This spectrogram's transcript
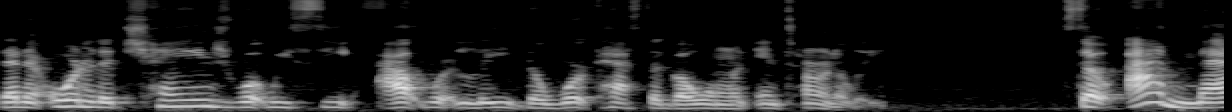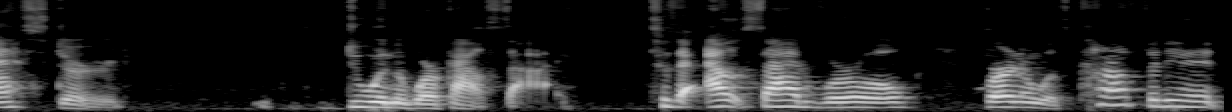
that in order to change what we see outwardly, the work has to go on internally. So I mastered doing the work outside. To the outside world, Verna was confident,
